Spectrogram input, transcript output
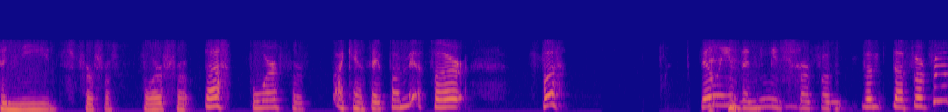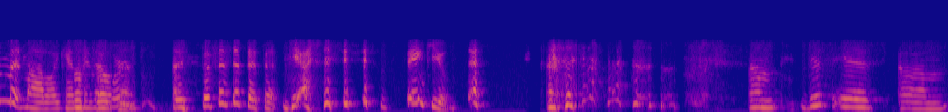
the needs for for for for uh, for for I can't say for for for filling the needs for, for the, the fulfillment model. I can't say that word. The, the, yeah. Thank you. um, this is um,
